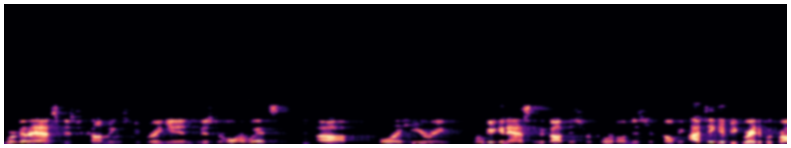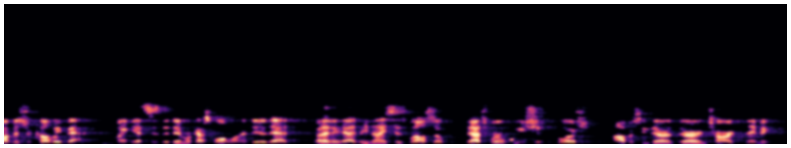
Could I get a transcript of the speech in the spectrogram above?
we're going to ask Mr. Cummings to bring in Mr. Horowitz uh, for a hearing. where we can ask him about this report on Mr. Comey. I think it'd be great if we brought Mr. Comey back. My guess is the Democrats won't want to do that, but I think that'd be nice as well. So that's where we should push. Obviously, they're they're in charge and they make the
